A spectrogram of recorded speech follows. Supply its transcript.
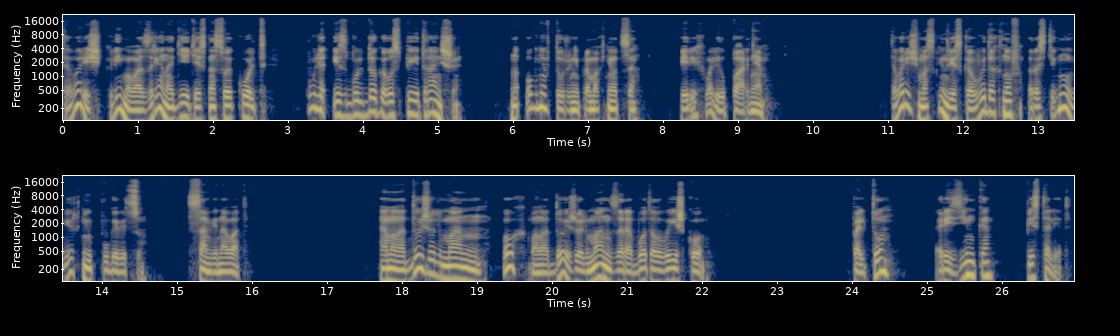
Товарищ Климова, зря надеетесь на свой кольт. Пуля из бульдога успеет раньше. Но Огнев тоже не промахнется. Перехвалил парня. Товарищ Москвин, резко выдохнув, расстегнул верхнюю пуговицу. Сам виноват. А молодой Жульман, ох, молодой Жульман заработал вышку. Пальто, резинка, пистолет.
